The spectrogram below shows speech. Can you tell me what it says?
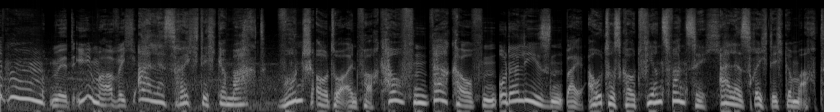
eben. Mit ihm habe ich alles richtig gemacht. Wunschauto einfach kaufen, verkaufen oder leasen. Bei Autoscout24. Alles richtig gemacht.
